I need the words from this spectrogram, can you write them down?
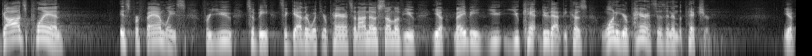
God's plan is for families, for you to be together with your parents. And I know some of you, you know, maybe you, you can't do that because one of your parents isn't in the picture. You know,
